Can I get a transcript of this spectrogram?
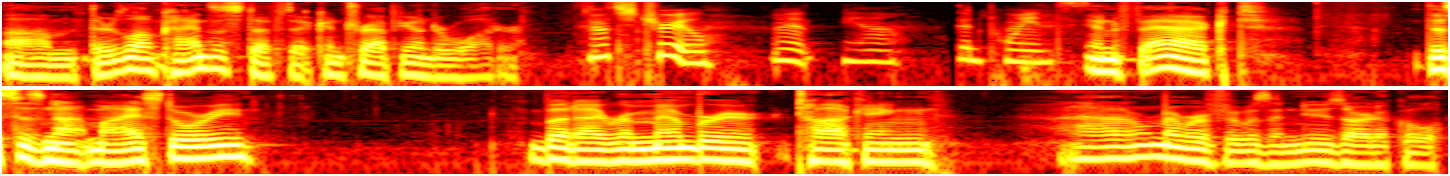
Um, there's all kinds of stuff that can trap you underwater. That's true. Uh, yeah, good points. In fact, this is not my story, but I remember talking. I don't remember if it was a news article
